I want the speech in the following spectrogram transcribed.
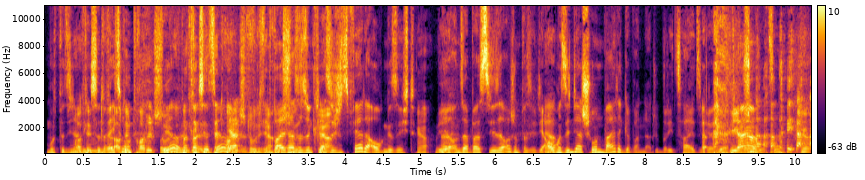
muss plötzlich nach Auf links dem- und rechts. auf dem. Trottelstuhl, Oh Ja, und man du kriegst jetzt ja, Trottelstuhl, ja. bald hast du so ein Ja. klassisches Pferdeaugengesicht. Ja. Wie ja. unser Basti ist ja auch schon passiert. Die Ja. Augen sind ja schon weitergewandert über die Zeit. Ja, die auf dem Ja, Stuhl ja. sitzen.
